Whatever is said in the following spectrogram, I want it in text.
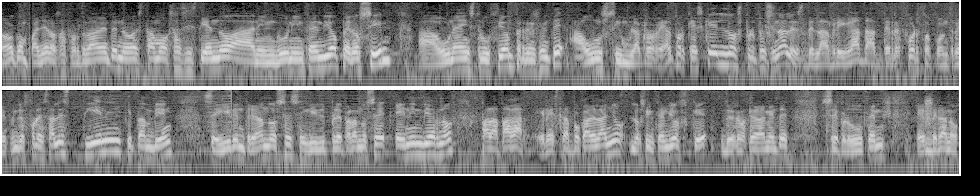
No, compañeros, afortunadamente no estamos asistiendo a ningún incendio, pero sí a una instrucción perteneciente a un simulacro real, porque es que los profesionales de la Brigada de Refuerzo contra Incendios Forestales tienen que también seguir entrenándose, seguir preparándose en invierno para apagar en esta época del año los incendios que desgraciadamente se producen en verano.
